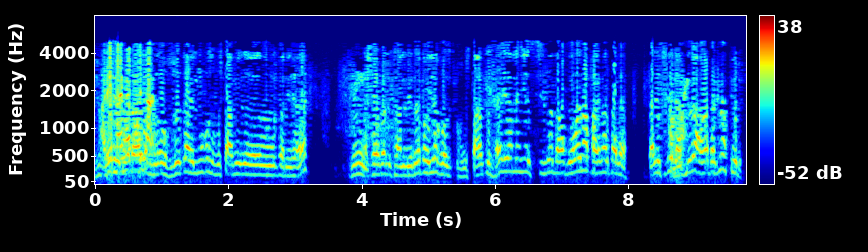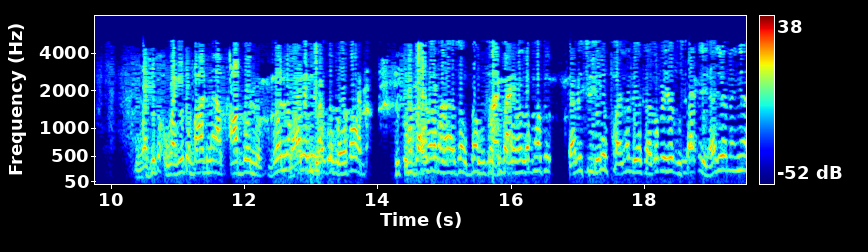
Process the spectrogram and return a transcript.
अरे मैंने हुजूर का इल्म को गुस्ताखी करी है। अशरफ अली ने तो ये गुस्ताखी है या नहीं? इस चीज़ जवाब दो ना फाइनल पहले पहले दो आगे देखना फिर। वही तो वही तो बाद में आप, आप बोल लो। बोल लो पहले फिर मैं हो मैं पहले चीज़ फाइनल ये कह दो ये गुस्ताखी है या नहीं है।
